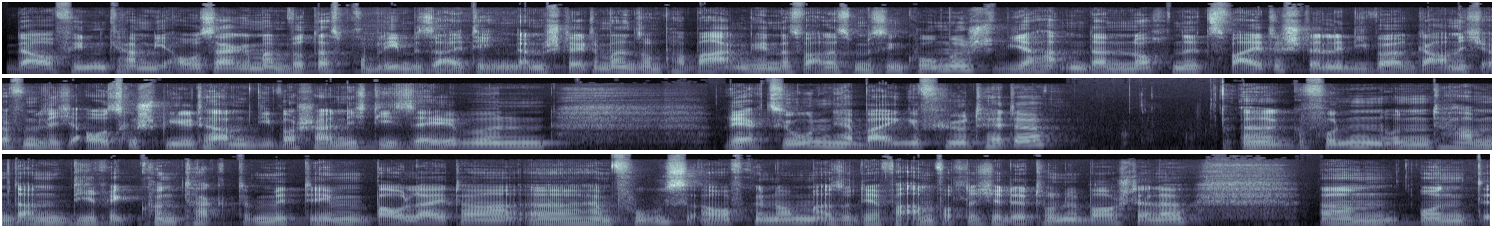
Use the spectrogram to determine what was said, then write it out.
daraufhin kam die Aussage, man wird das Problem beseitigen. Dann stellte man so ein paar Barken hin, das war alles ein bisschen komisch. Wir hatten dann noch eine zweite Stelle, die wir gar nicht öffentlich ausgespielt haben, die wahrscheinlich dieselben Reaktionen herbeigeführt hätte äh, gefunden und haben dann direkt Kontakt mit dem Bauleiter, äh, Herrn Fuß, aufgenommen, also der Verantwortliche der Tunnelbaustelle. Ähm, und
